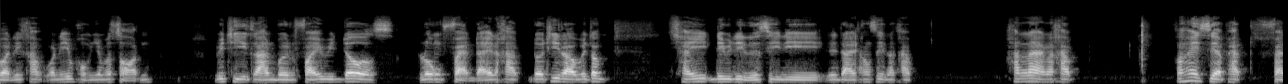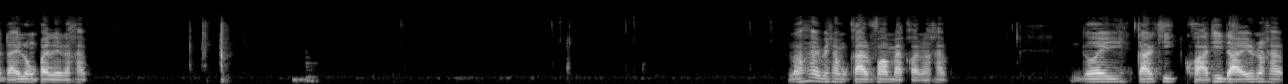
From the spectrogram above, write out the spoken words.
วัสดีครับ วันนี้ผมจะมาสอนวิธีการเบิร์นไฟล์ Windows ลงแฟลชไดร์นะครับ โดยที่เราไม่ต้องใช้ DVD หรือ CD ใดๆทั้งสิ้นนะครับ ขั้นแรกนะครับ ก็ให้เสียบแพดแฟลชไดร์ลงไปเลยนะครับ แล้วให้ไปทำการฟอร์แมตก่อนนะครับ โดยการคลิกขวาที่ไดร์นะครับ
